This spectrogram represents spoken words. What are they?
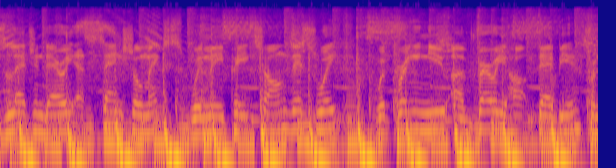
Radio 1's legendary Essential Mix with me, Pete Tong. This week, we're bringing you a very hot debut from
